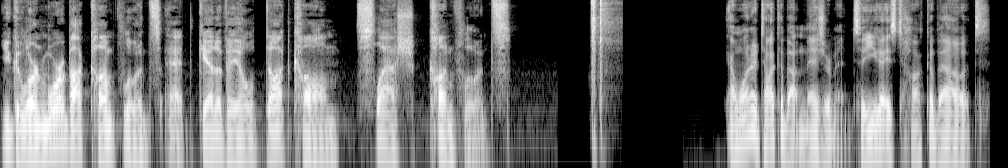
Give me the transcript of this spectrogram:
You can learn more about Confluence at getavail.com slash confluence. I want to talk about measurement. So you guys talk about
